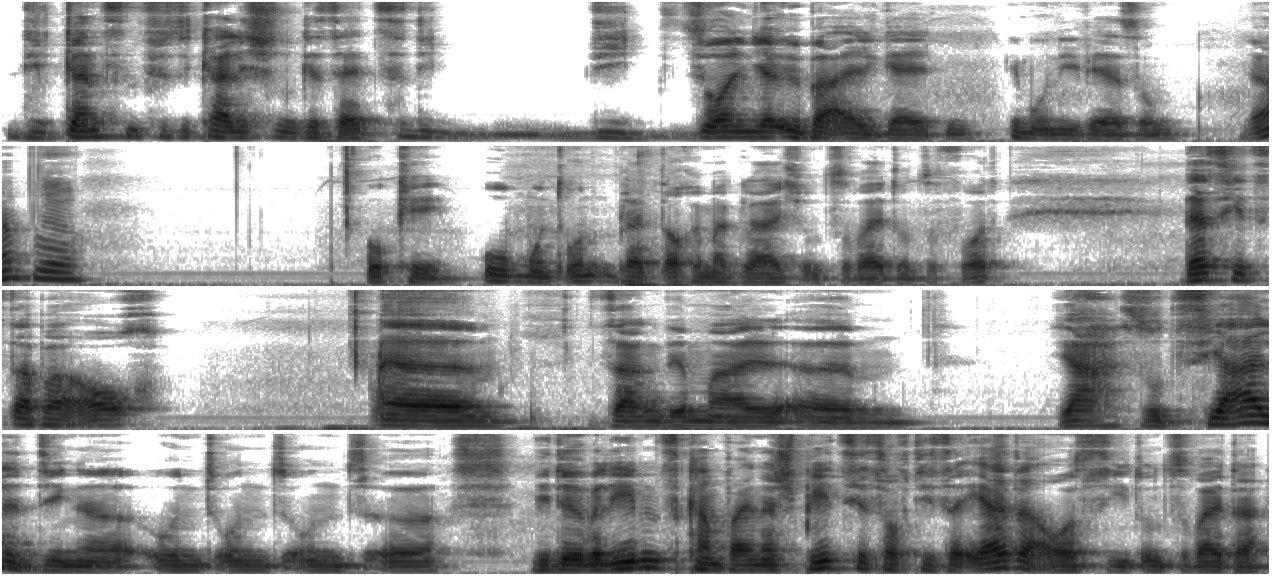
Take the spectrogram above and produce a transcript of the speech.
die ganzen physikalischen Gesetze, die die sollen ja überall gelten im Universum. Ja? Ja. Okay, oben und unten bleibt auch immer gleich und so weiter und so fort. Das jetzt aber auch, äh, sagen wir mal, ähm, ja, soziale Dinge und, und, und äh, wie der Überlebenskampf einer Spezies auf dieser Erde aussieht und so weiter,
